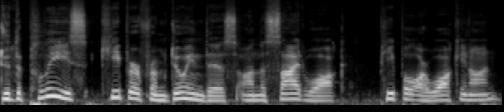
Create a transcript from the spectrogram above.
Do the police keep her from doing this on the sidewalk people are walking on?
